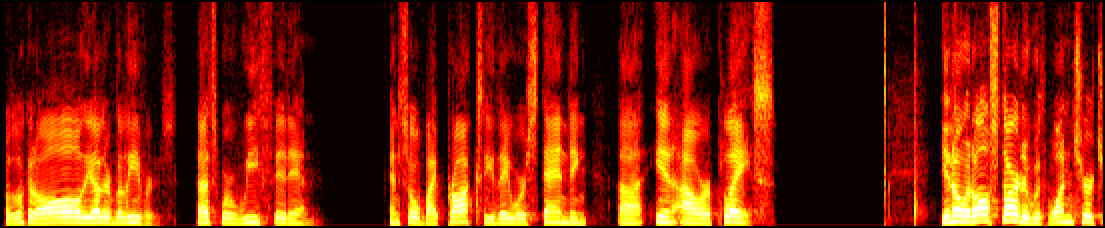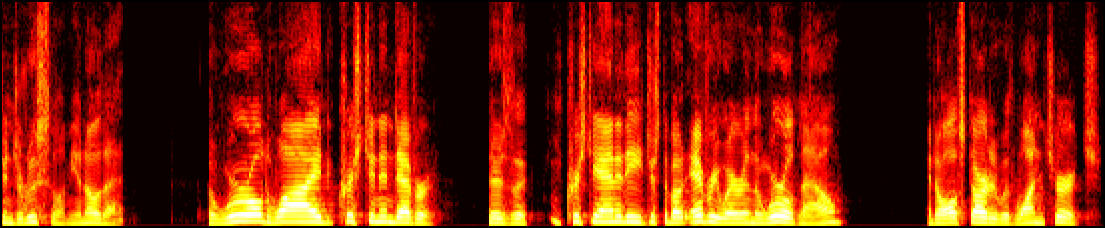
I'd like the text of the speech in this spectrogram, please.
But look at all the other believers. That's where we fit in. And so by proxy, they were standing uh, in our place. You know, it all started with one church in Jerusalem. You know that. The worldwide Christian endeavor. There's the Christianity just about everywhere in the world now. and all started with one church.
